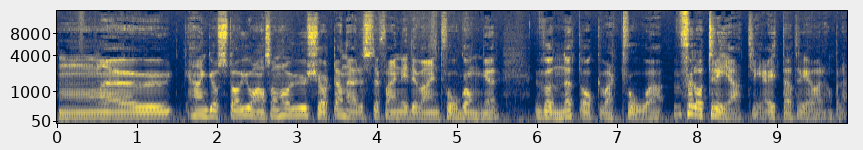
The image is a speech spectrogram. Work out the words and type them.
Mm, eh, han Gustav Johansson har ju kört den här Stefani Divine två gånger. Vunnit och varit tvåa. Förlåt trea. trea etta, trea var han på den.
